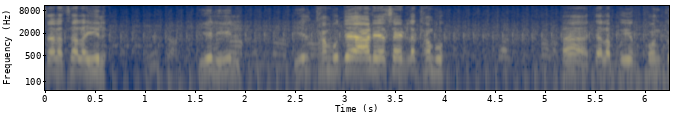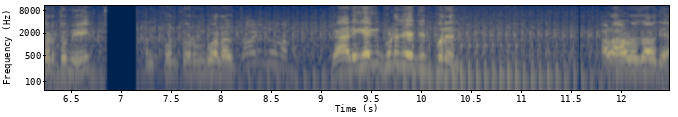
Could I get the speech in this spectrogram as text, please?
चला चला येईल. येईल येईल. येईल थांबू त्या आडव्या साईडला थांबू. हां हा त्याला एक फोन करतो मी. आणि फोन करून बोलावतो. गाडी घ्या की पुढे द्या तिथपर्यंत. हळूहळू जाऊ द्या.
